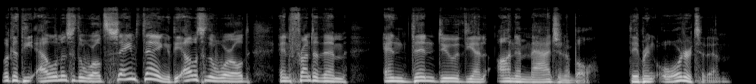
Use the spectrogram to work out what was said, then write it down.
look at the elements of the world, same thing, the elements of the world in front of them and then do the un- unimaginable. They bring order to them.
